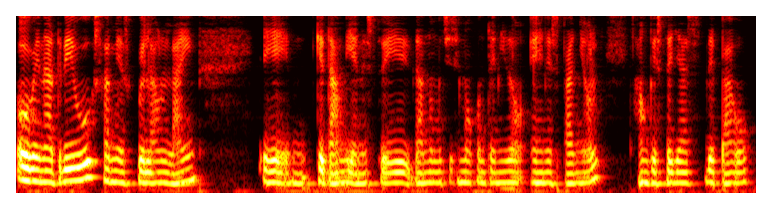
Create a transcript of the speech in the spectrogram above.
o ven a Tribux, a mi escuela online, eh, que también estoy dando muchísimo contenido en español, aunque este ya es de pago.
